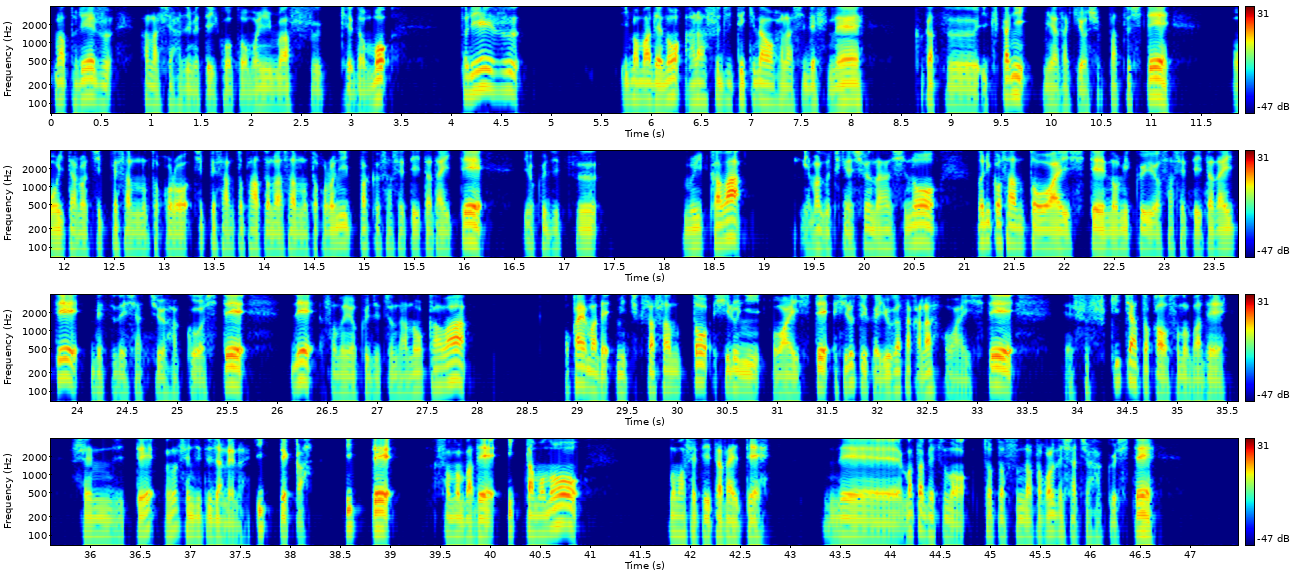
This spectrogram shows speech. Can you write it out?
まあとりあえず話し始めていこうと思いますけども、とりあえず今までのあらすじ的なお話ですね。9月5日に宮崎を出発して、大分のちっぺさんのところ、ちっぺさんとパートナーさんのところに一泊させていただいて、翌日6日は山口県周南市ののりこさんとお会いして飲み食いをさせていただいて、別で車中泊をして、で、その翌日7日は、岡山で道草さんと昼にお会いして、昼というか夕方かな、お会いして、すすき茶とかをその場で煎じて、うん？煎じてじゃねえな。行ってか。行って、その場で行ったものを飲ませていただいて、で、また別のちょっと進んだところで車中泊して、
